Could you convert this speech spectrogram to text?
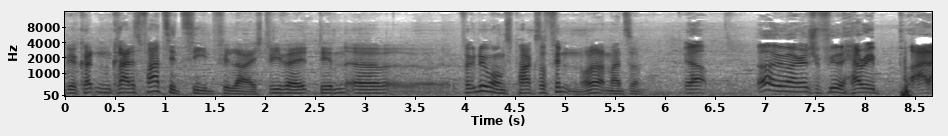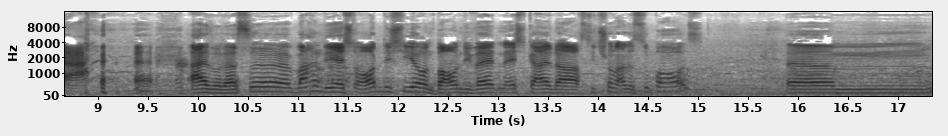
wir könnten ein kleines Fazit ziehen vielleicht, wie wir den äh, Vergnügungspark so finden, oder meinst du? Ja. Ja, wir machen ganz schön viel Harry Potter. Also das äh, machen die echt ordentlich hier und bauen die Welten echt geil nach. Sieht schon alles super aus. Ähm,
